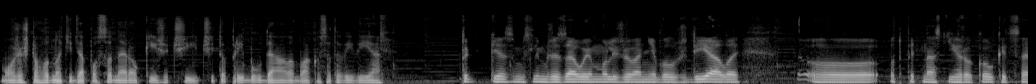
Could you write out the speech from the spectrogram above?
Môžeš to hodnotiť za posledné roky, že či, či to pribúda, alebo ako sa to vyvíja? Tak ja si myslím, že záujem o lyžovanie bol vždy, ale o, od 15 rokov, keď sa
